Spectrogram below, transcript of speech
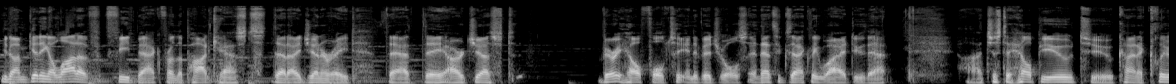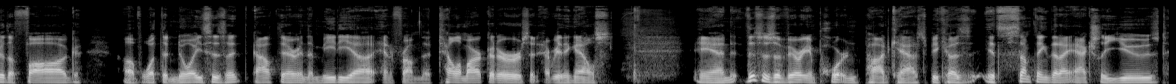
You know, I'm getting a lot of feedback from the podcasts that I generate that they are just very helpful to individuals. And that's exactly why I do that. Uh, just to help you to kind of clear the fog of what the noise is out there in the media and from the telemarketers and everything else. And this is a very important podcast because it's something that I actually used,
